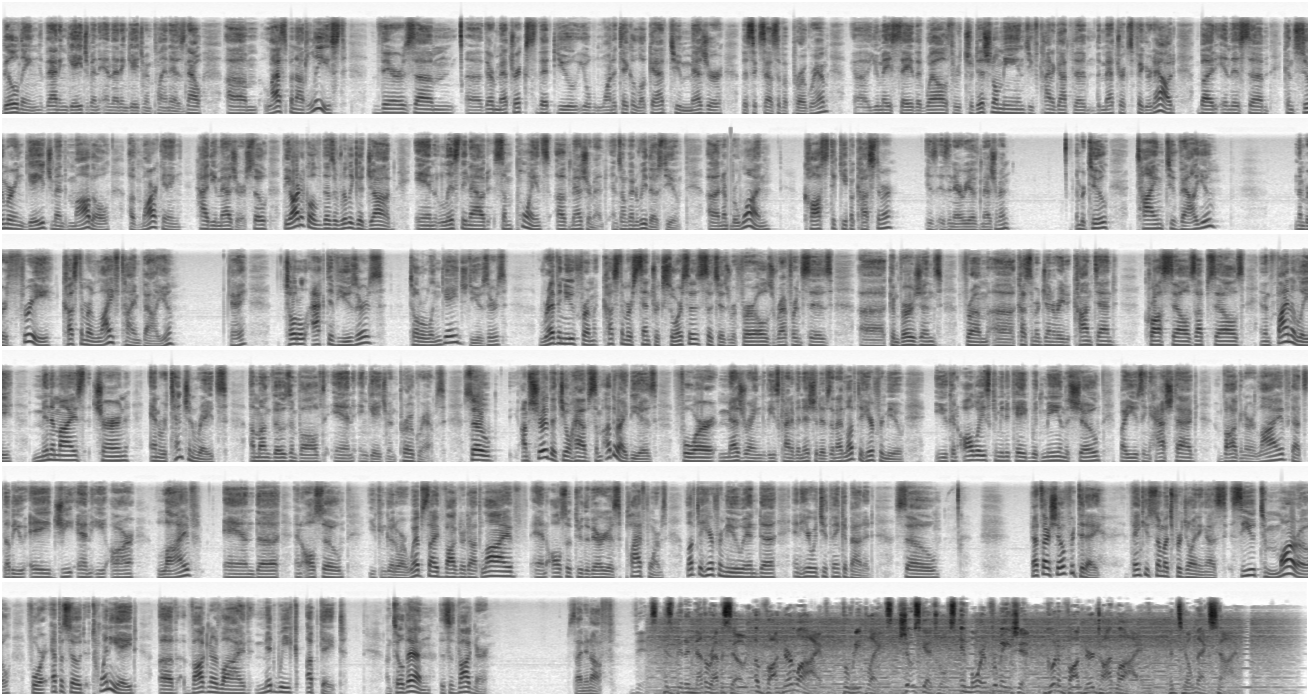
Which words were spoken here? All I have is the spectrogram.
building that engagement and that engagement plan is. Now, um, last but not least, there's um, uh, there are metrics that you you'll want to take a look at to measure the success of a program. Uh, you may say that well through traditional means you've kind of got the the metrics figured out, but in this um, consumer engagement model of marketing, how do you measure? So the article does a really good job in listing out some points of measurement, and so I'm going to read those to you. Uh, number one, cost to keep a customer is is an area of measurement. Number two, time to value. Number three, customer lifetime value. Okay. Total active users, total engaged users, revenue from customer centric sources such as referrals, references, uh, conversions from uh, customer generated content, cross sells, upsells, and then finally, minimized churn and retention rates among those involved in engagement programs. So I'm sure that you'll have some other ideas for measuring these kind of initiatives, and I'd love to hear from you. You can always communicate with me in the show by using hashtag Wagner Live. That's W A G N E R Live, and uh, and also you can go to our website, Wagner.live, and also through the various platforms. Love to hear from you and uh, and hear what you think about it. So that's our show for today. Thank you so much for joining us. See you tomorrow for episode 28 of Wagner Live Midweek Update. Until then, this is Wagner signing off. This has been another episode of Wagner Live. For replays, show schedules, and more information, go to Wagner.live. Until next time.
